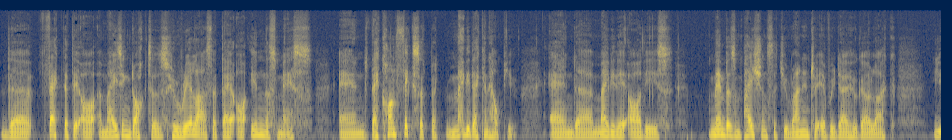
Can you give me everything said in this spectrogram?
the fact that there are amazing doctors who realize that they are in this mess and they can't fix it, but maybe they can help you, and uh, maybe there are these members and patients that you run into every day who go like, you,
